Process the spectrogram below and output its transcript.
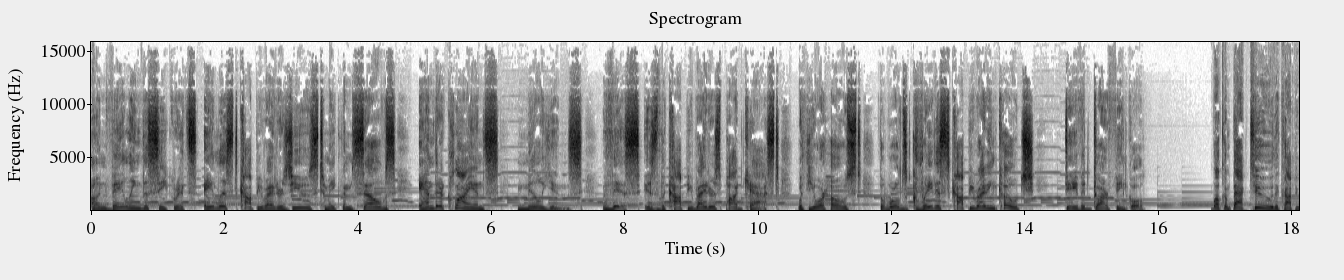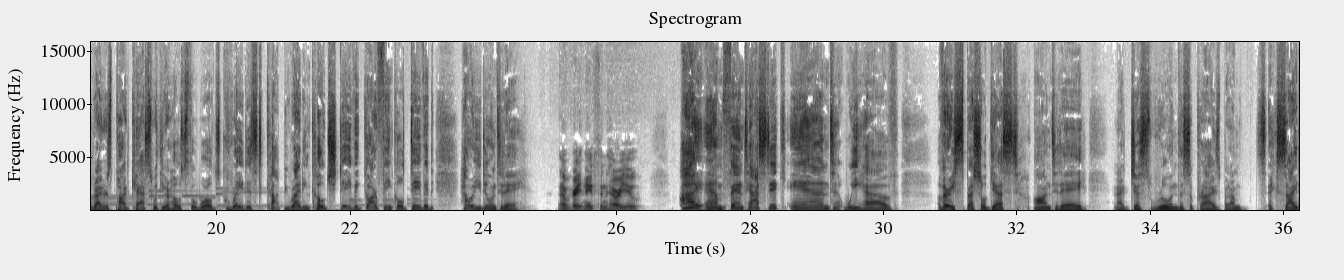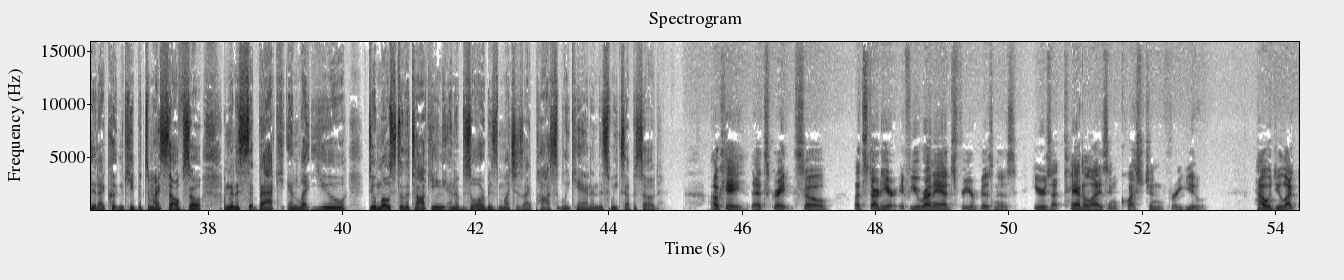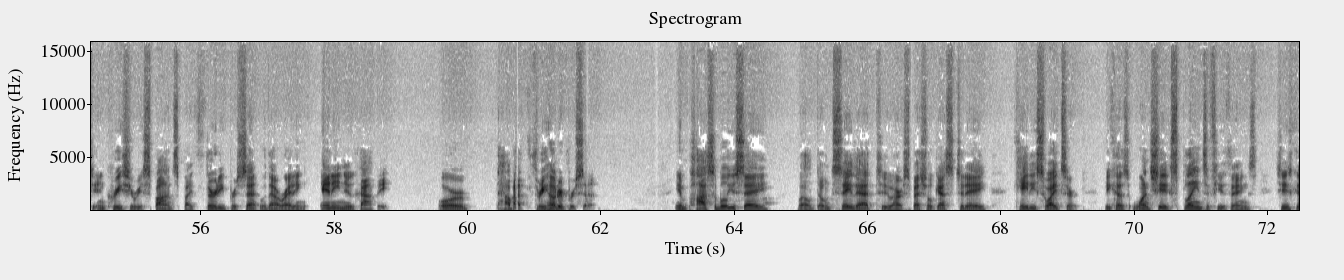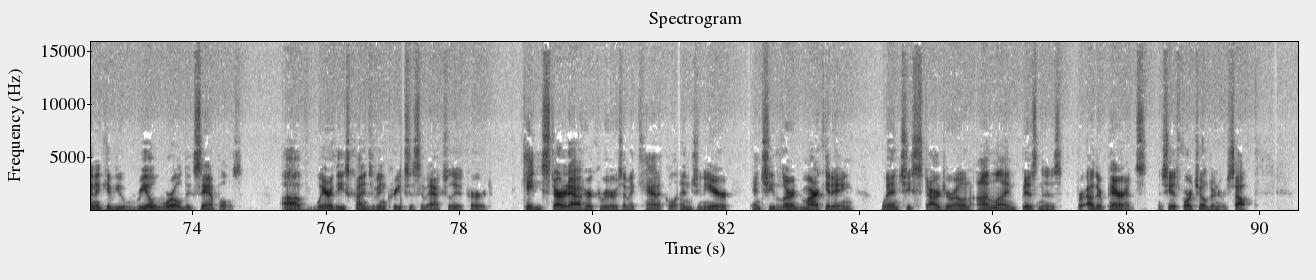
unveiling the secrets A list copywriters use to make themselves and their clients millions. This is the Copywriters Podcast with your host, the world's greatest copywriting coach, David Garfinkel. Welcome back to the Copywriters Podcast with your host, the world's greatest copywriting coach, David Garfinkel. David, how are you doing today? I'm great, Nathan. How are you? I am fantastic, and we have a very special guest on today. And I just ruined the surprise, but I'm excited. I couldn't keep it to myself. So I'm going to sit back and let you do most of the talking and absorb as much as I possibly can in this week's episode. Okay, that's great. So let's start here. If you run ads for your business, here's a tantalizing question for you. How would you like to increase your response by 30% without writing any new copy? Or how about 300%? Impossible, you say? Well, don't say that to our special guest today, Katie Schweitzer, because once she explains a few things, she's going to give you real world examples of where these kinds of increases have actually occurred. Katie started out her career as a mechanical engineer and she learned marketing when she started her own online business for other parents. And she has four children herself.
